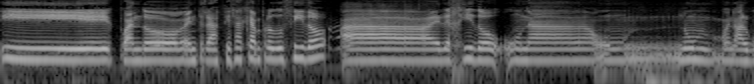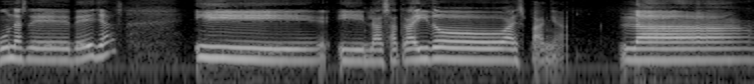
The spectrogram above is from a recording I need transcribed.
y cuando entre las piezas que han producido ha elegido una, un- un- bueno, algunas de, ellas y las ha traído a España. La,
